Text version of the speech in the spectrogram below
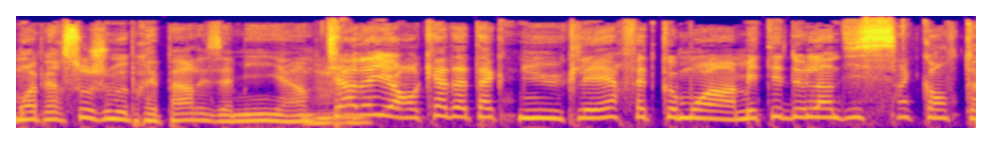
Moi perso, je me prépare les amis. hein. Mhm. Tiens d'ailleurs, en cas d'attaque nucléaire, faites comme moi, hein, mettez de l'indice 50.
